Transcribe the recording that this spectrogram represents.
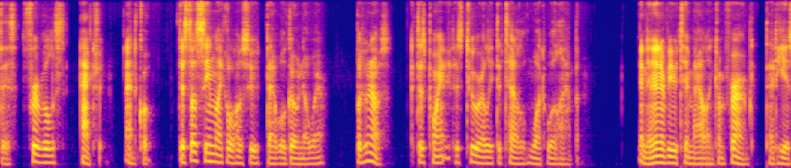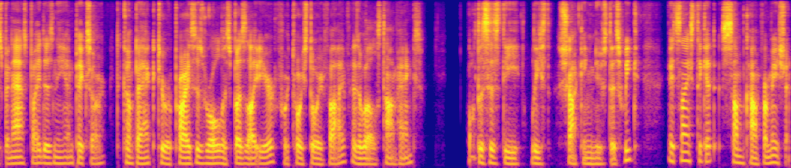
this frivolous action. End quote. This does seem like a lawsuit that will go nowhere, but who knows? At this point, it is too early to tell what will happen. In an interview, Tim Allen confirmed that he has been asked by Disney and Pixar to come back to reprise his role as Buzz Lightyear for Toy Story 5, as well as Tom Hanks. While this is the least shocking news this week, it's nice to get some confirmation.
